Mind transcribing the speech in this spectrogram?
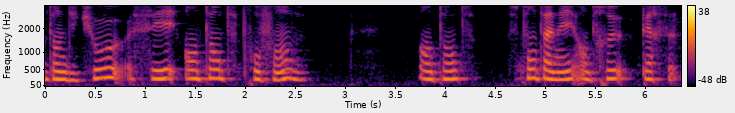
dans le dictionnaire, c'est entente profonde, entente spontanée entre personnes.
